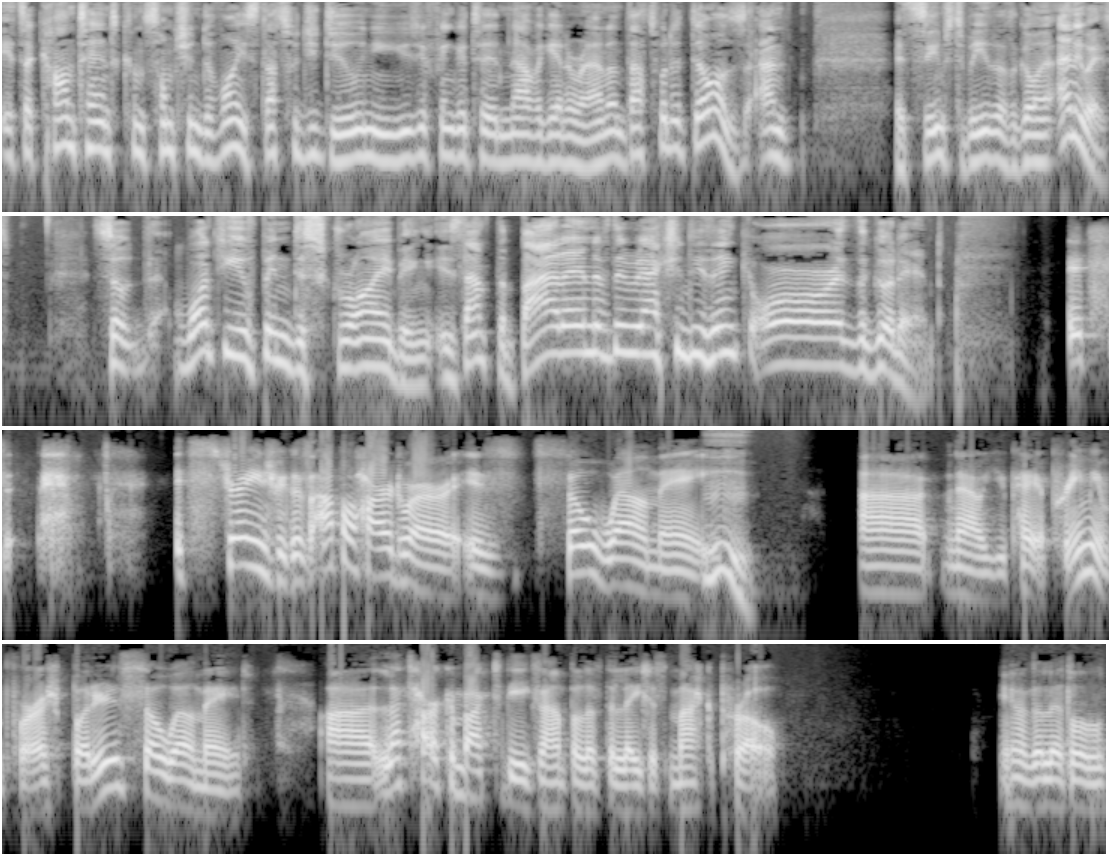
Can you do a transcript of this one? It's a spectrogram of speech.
it's a content consumption device. That's what you do and you use your finger to navigate around and that's what it does. And it seems to be that they're going, anyways. So th- what you've been describing, is that the bad end of the reaction, do you think, or the good end? it's it's strange because Apple hardware is so well made. Mm. Uh, now you pay a premium for it, but it is so well made. Uh, let's harken back to the example of the latest Mac Pro. You know the little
